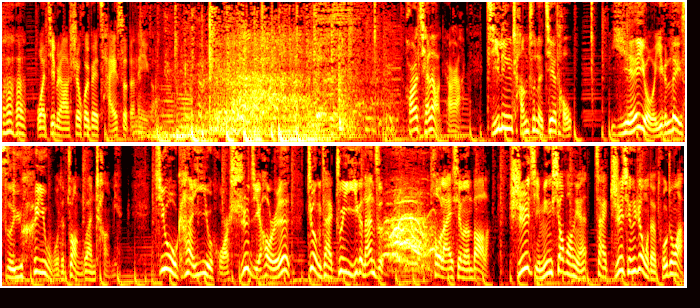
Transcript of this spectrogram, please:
我基本上是会被踩死的那一个。话说前两天啊，吉林长春的街头。也有一个类似于黑五的壮观场面，就看一伙十几号人正在追一个男子。后来新闻报了，十几名消防员在执行任务的途中啊，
